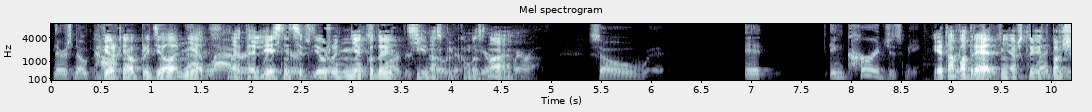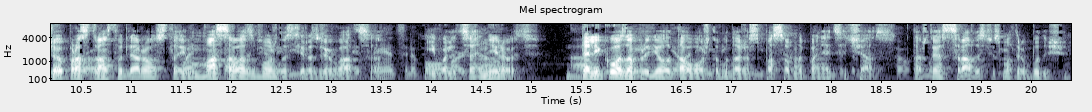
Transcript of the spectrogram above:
Верхнего предела нет на этой лестнице, где уже некуда идти, насколько мы знаем. И это ободряет меня, что есть большое пространство для роста и масса возможностей развиваться и эволюционировать. Далеко за пределы того, что мы даже способны понять сейчас. Так что я с радостью смотрю в будущее.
